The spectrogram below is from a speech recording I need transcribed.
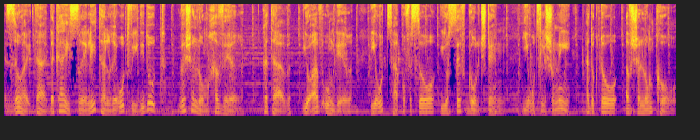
זו הייתה דקה ישראלית על רעות וידידות ושלום חבר. כתב יואב אונגר, ייעוץ הפרופסור יוסף גולדשטיין, ייעוץ לשוני הדוקטור אבשלום קור.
